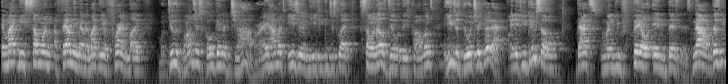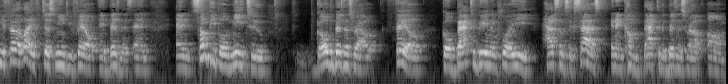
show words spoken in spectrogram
it might be someone, a family member, it might be a friend, like, well, dude, why don't you just go get a job, right? How much easier it'd be if you can just let someone else deal with these problems and you just do what you're good at. And if you do so, that's when you fail in business. Now, doesn't mean you fail at life, just means you fail in business. And and some people need to go the business route, fail, go back to being an employee, have some success, and then come back to the business route um,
